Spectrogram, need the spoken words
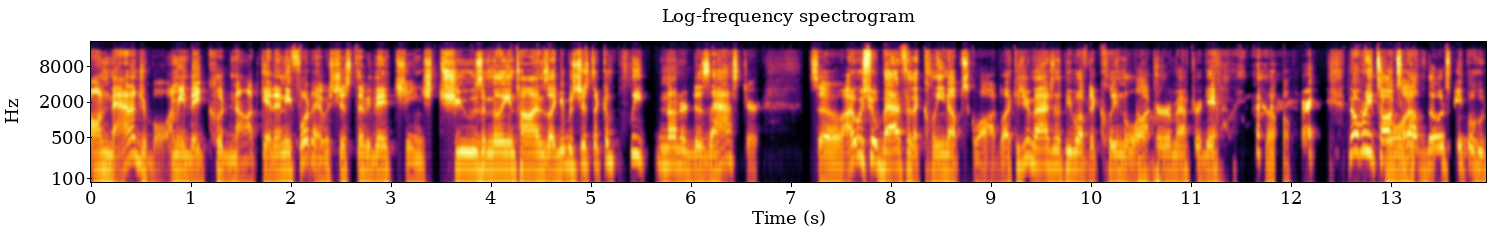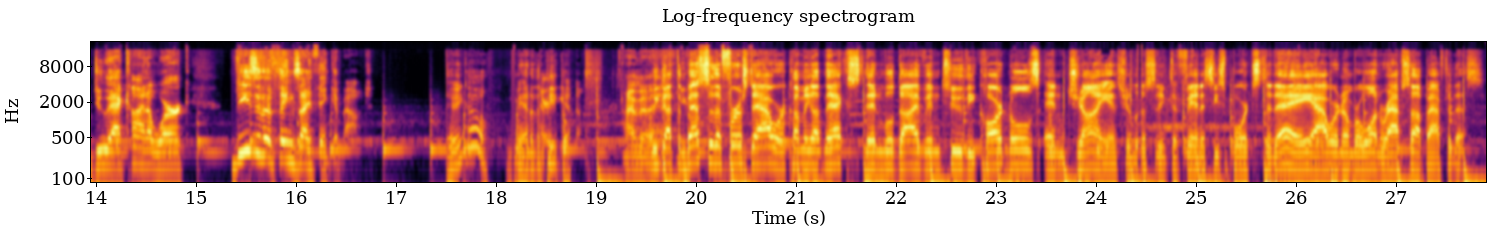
unmanageable. I mean, they could not get any foot. It was just I mean, they changed shoes a million times. Like it was just a complete and utter disaster. So I always feel bad for the cleanup squad. Like, could you imagine the people have to clean the oh. locker room after a game? No. Nobody talks about those people who do that kind of work. These are the things I think about. There you go. Man of the There people. We got the best of the first hour coming up next. Then we'll dive into the Cardinals and Giants. You're listening to Fantasy Sports Today. Hour number one wraps up after this.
